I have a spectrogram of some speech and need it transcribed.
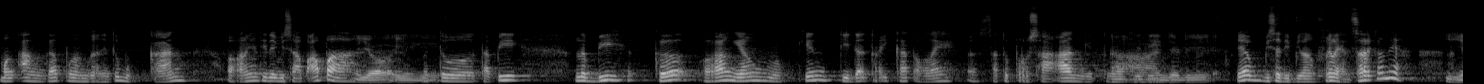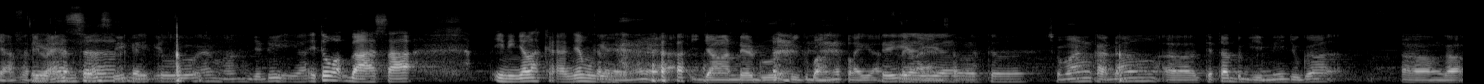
menganggap pengangguran itu bukan orang yang tidak bisa apa-apa. Yo, iya. Betul, tapi lebih ke orang yang mungkin tidak terikat oleh eh, satu perusahaan gitu. Ah, Jadi jadi ya bisa dibilang freelancer kan ya? iya freelancer Freelancer sih kayak gitu. gitu. emang. Jadi Iya, itu bahasa ininya lah kerennya mungkin. kayaknya ya jangan dia dulu banget lah ya Iya, iya, betul. Cuman kadang eh, kita begini juga eh, nggak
